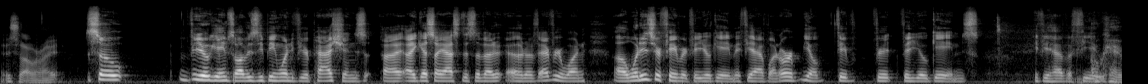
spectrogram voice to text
It's all right. So, video games obviously being one of your passions. Uh, I guess I asked this out of everyone. Uh, what is your favorite video game, if you have one, or you know, favorite video games, if you have a few? Okay,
